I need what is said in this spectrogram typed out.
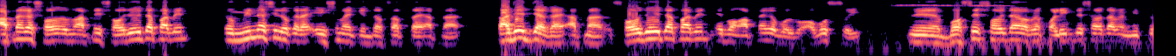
আপনাকে আপনি সহযোগিতা পাবেন এবং মিনরাশি লোকেরা এই সময় কিন্তু সপ্তাহে আপনার কাজের জায়গায় আপনার সহযোগিতা পাবেন এবং আপনাকে বলব অবশ্যই বসের সহায়তা, আপনার কলিগদের সহায়তা, আপনার মিত্র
